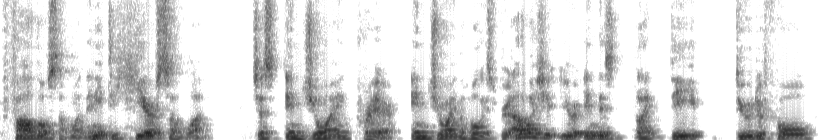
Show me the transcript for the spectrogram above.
follow someone. They need to hear someone just enjoying prayer, enjoying the Holy Spirit. Otherwise, you, you're in this like deep, dutiful,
